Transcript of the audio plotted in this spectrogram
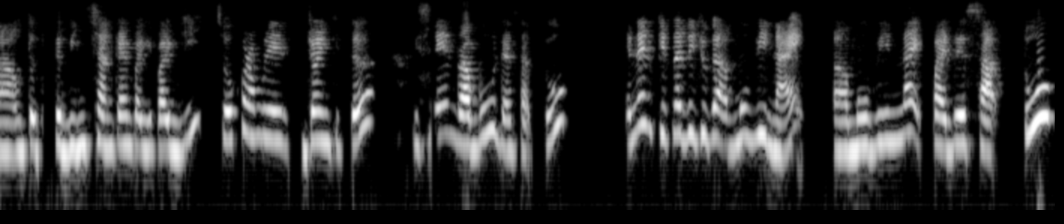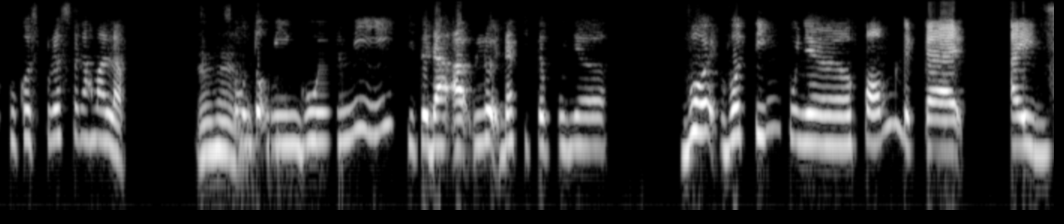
uh, untuk kita bincangkan pagi-pagi. So, korang boleh join kita Isnin, Rabu dan Sabtu. And then kita ada juga movie night. Uh, movie night pada Sabtu pukul 10.30 malam. Mhm. So untuk minggu ni kita dah upload dah kita punya vote voting punya form dekat IG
